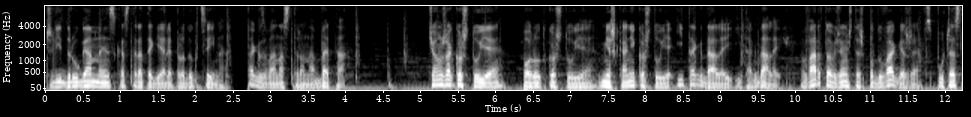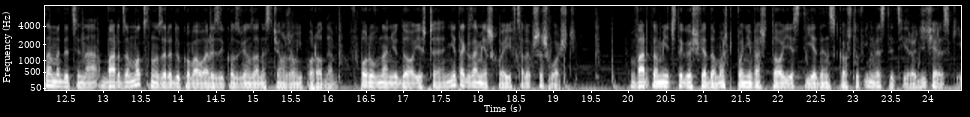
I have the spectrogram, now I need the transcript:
czyli druga męska strategia reprodukcyjna, tak zwana strona beta. Ciąża kosztuje, poród kosztuje, mieszkanie kosztuje i tak dalej, i tak. Warto wziąć też pod uwagę, że współczesna medycyna bardzo mocno zredukowała ryzyko związane z ciążą i porodem w porównaniu do jeszcze nie tak zamierzchłej wcale przeszłości. Warto mieć tego świadomość, ponieważ to jest jeden z kosztów inwestycji rodzicielskiej.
